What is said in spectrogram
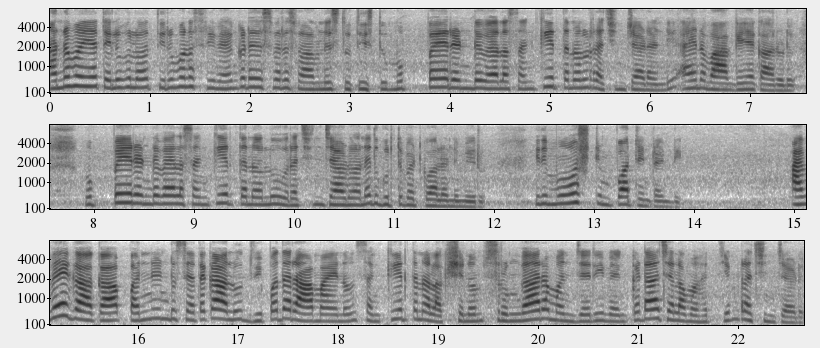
అన్నమయ్య తెలుగులో తిరుమల శ్రీ వెంకటేశ్వర స్వామిని స్థుతిస్తూ ముప్పై రెండు వేల సంకీర్తనలు రచించాడండి. ఆయన వాగ్గేయకారుడు. ముప్పై రెండు వేల సంకీర్తనలు రచించాడు అనేది గుర్తుపెట్టుకోవాలండి మీరు. ఇది మోస్ట్ ఇంపార్టెంట్ అండి. అవేగాక పన్నెండు శతకాలు ద్విపద రామాయణం సంకీర్తన లక్షణం శృంగార మంజరి వెంకటాచల మహత్యం రచించాడు.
